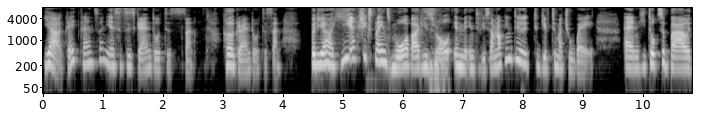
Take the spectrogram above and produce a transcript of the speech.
yeah, great grandson. Yes, it's his granddaughter's son, her granddaughter's son. But yeah, he actually explains more about his role in the interview. So I'm not going to to give too much away. And he talks about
